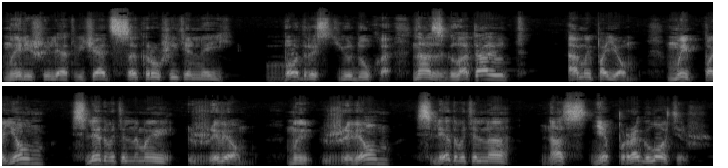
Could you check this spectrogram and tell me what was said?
мы решили отвечать сокрушительной бодростью духа. Нас глотают, а мы поем. Мы поем, следовательно, мы живем. Мы живем, следовательно, нас не проглотишь.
